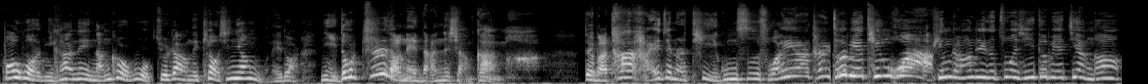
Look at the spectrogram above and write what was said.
包括你看那男客户就让那跳新疆舞那段，你都知道那男的想干嘛，对吧？他还在那替公司说：“哎呀，他特别听话，平常这个作息特别健康。”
